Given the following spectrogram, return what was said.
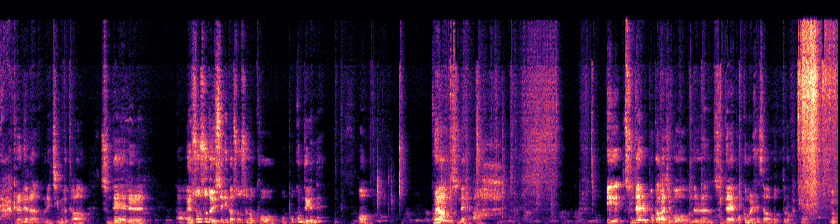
야 그러면은 우리 지금부터 순대를 어, 여기 소스도 있으니까 소스 넣고 어, 볶으면 되겠네? 어 고향 순대 아. 이 순대를 볶아가지고 오늘은 순대 볶음을 해서 먹도록 할게요. 여기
